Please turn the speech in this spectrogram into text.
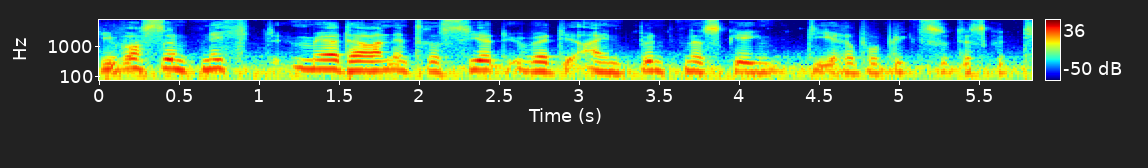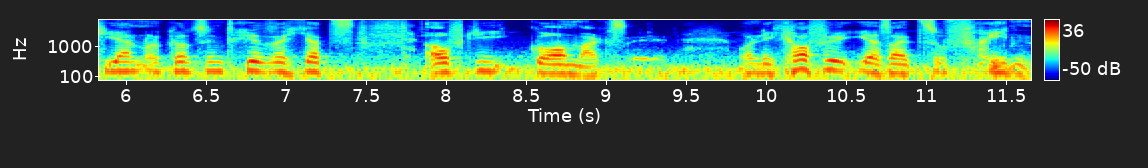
Die Voss sind nicht mehr daran interessiert, über die, ein Bündnis gegen die Republik zu diskutieren und konzentrieren sich jetzt auf die Gormax. Und ich hoffe, ihr seid zufrieden.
